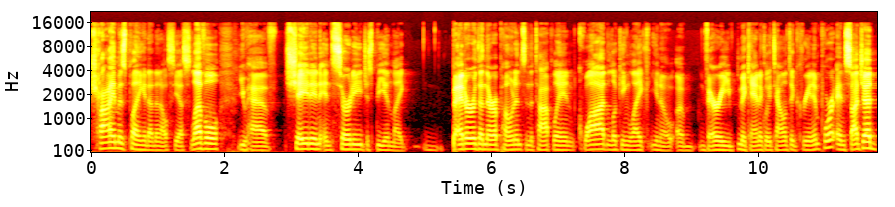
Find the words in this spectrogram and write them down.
Chime is playing it at an LCS level. You have Shaden and Surdy just being like better than their opponents in the top lane. Quad looking like, you know, a very mechanically talented Korean import. And Sajed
